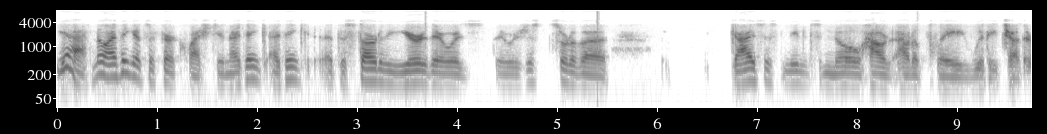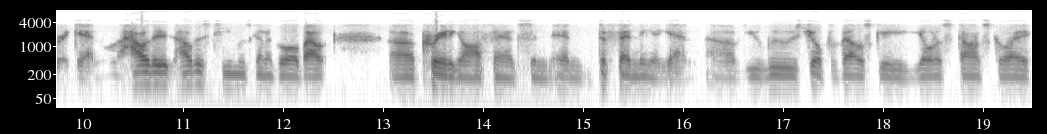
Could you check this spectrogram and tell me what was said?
Yeah, no, I think that's a fair question. I think I think at the start of the year there was there was just sort of a guys just needed to know how how to play with each other again. How they how this team was going to go about uh, creating offense and and defending again. Uh, you lose Joe Pavelski, Joonas Donskoi,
